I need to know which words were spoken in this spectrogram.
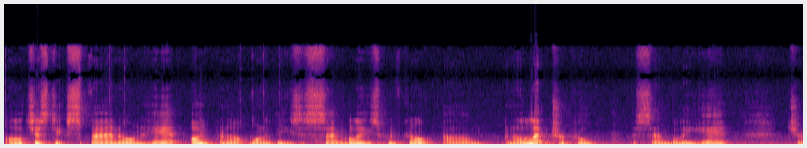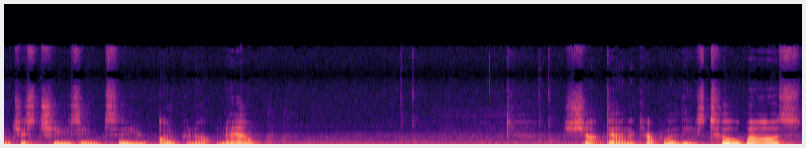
I'll just expand on here, open up one of these assemblies. We've got um, an electrical assembly here, which I'm just choosing to open up now. Shut down a couple of these toolbars.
